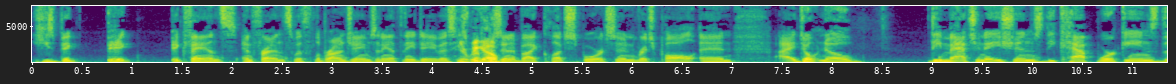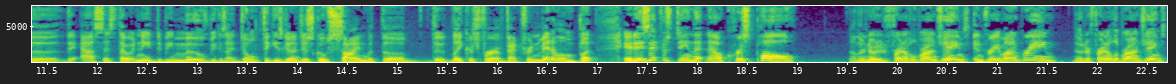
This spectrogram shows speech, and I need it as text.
he's big big big fans and friends with LeBron James and Anthony Davis. He's represented go. by Clutch Sports and Rich Paul. And I don't know the machinations, the cap workings, the the assets that would need to be moved because I don't think he's going to just go sign with the the Lakers for a veteran minimum. But it is interesting that now Chris Paul, another noted friend of LeBron James, and Draymond Green, noted friend of LeBron James,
